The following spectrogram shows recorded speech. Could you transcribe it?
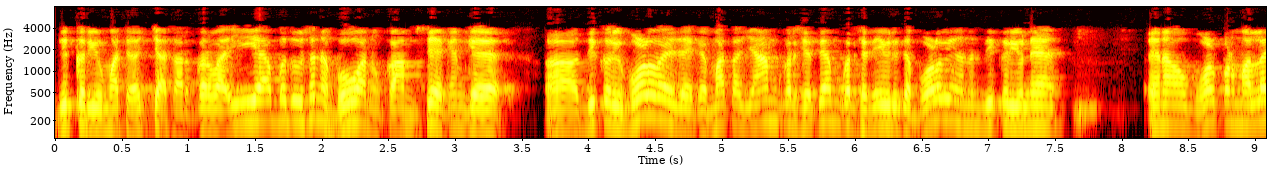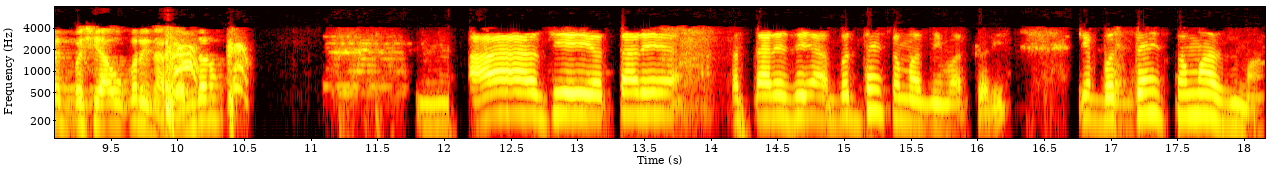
દીકરીઓ માથે અત્યાચાર કરવા ઈ આ બધું છે ને ભોવાનું કામ છે. કેમ કે દીકરીઓ ભોળવાઈ જાય કે માતાજી આમ કરશે તેમ કરશે એવી રીતે ભોળવી અને દીકરીઓને એના ભોળપણમાં લઈને પછી આવું કરી નાખે સમજણ આ જે અત્યારે અત્યારે જે આ બધાય સમાજની વાત કરી કે બધાય સમાજમાં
